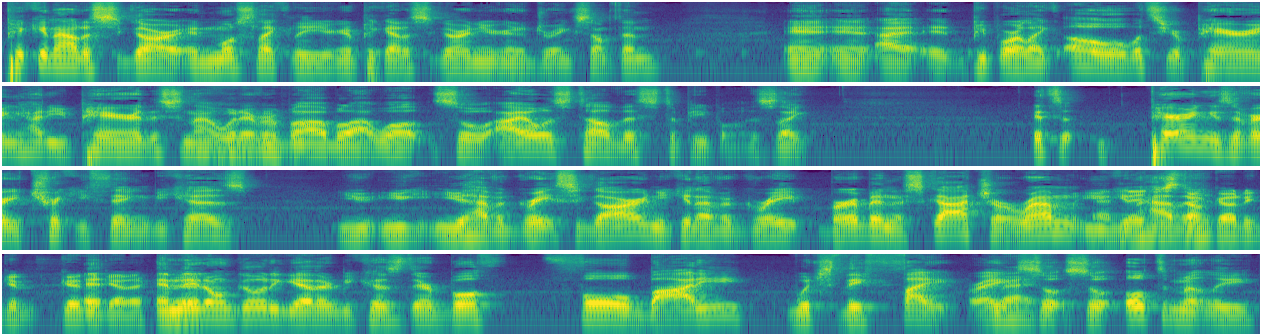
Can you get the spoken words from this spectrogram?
picking out a cigar, and most likely you're gonna pick out a cigar and you're gonna drink something, and, and I, it, people are like, "Oh, well, what's your pairing? How do you pair this and that? Whatever, mm-hmm. blah blah." Well, so I always tell this to people. It's like, it's pairing is a very tricky thing because you you you have a great cigar and you can have a great bourbon, a Scotch, or rum. You and can they have a- don't go to get good and, together. and Yeah. they don't go together because they're both full body which they fight right? Right. so so ultimately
